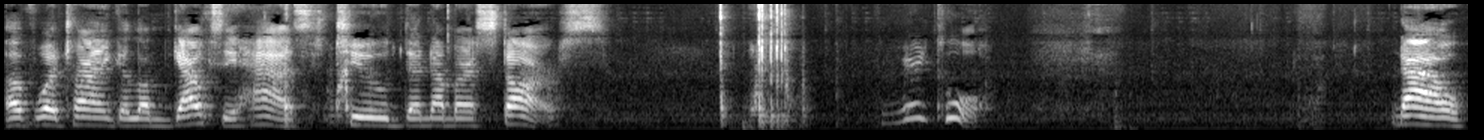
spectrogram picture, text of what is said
of what Triangulum Galaxy has to the number of stars. Very cool. Now,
